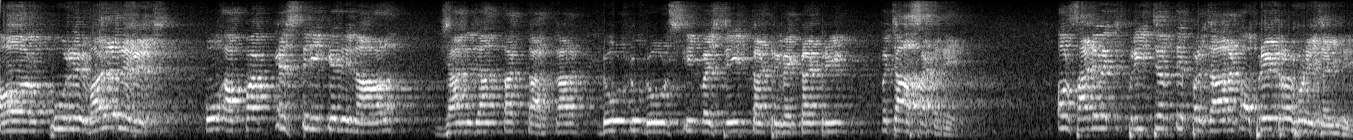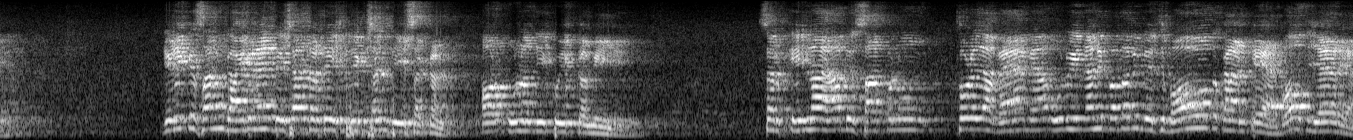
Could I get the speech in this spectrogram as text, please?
ਔਰ ਪੂਰੇ ਵਰਲਡ ਦੇ ਵਿੱਚ ਉਹ ਆਪਾਂ ਕਿਸ ਤਰੀਕੇ ਦੇ ਨਾਲ ਜਨ ਜਨ ਤੱਕ ਘਰ ਘਰ door to door street by street country by country ਪਹੁੰਚਾ ਸਕਦੇ ਔਰ ਸਾਡੇ ਵਿੱਚ ਪ੍ਰੀਚਰ ਤੇ ਪ੍ਰਚਾਰਕ ਆਪਰੇਟਰ ਹੋਣੇ ਚਾਹੀਦੇ ਆ। ਜਿਹੜੇ ਕਿ ਸਾਨੂੰ ਗਾਈਡਲਾਈਨ ਦਿਸ਼ਾ ਨਿਰਦੇਸ਼ ਡਾਇਰੈਕਸ਼ਨ ਦੇ ਸਕਣ ਔਰ ਉਹਨਾਂ ਦੀ ਕੋਈ ਕਮੀ ਨਹੀਂ। ਸਿਰਫ ਇੰਨਾ ਆ ਵੀ ਸੱਪ ਨੂੰ ਥੋੜਾ ਜਿਹਾ ਵਹਿਮ ਆ ਉਹਨੂੰ ਇਹਨਾਂ ਨੇ ਪਤਾ ਵੀ ਵਿੱਚ ਬਹੁਤ ਕਰੰਟ ਹੈ ਬਹੁਤ ਜ਼ਹਿਰ ਆ।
